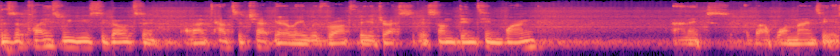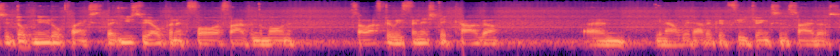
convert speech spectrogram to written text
There's a place we used to go to, and I had to check earlier with Rod the address. It's on Dinh Tien Hoang, and it's about 190. It's a duck noodle place that used to be open at four or five in the morning. So after we finished at Cargo, and you know we'd had a good few drinks inside us,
